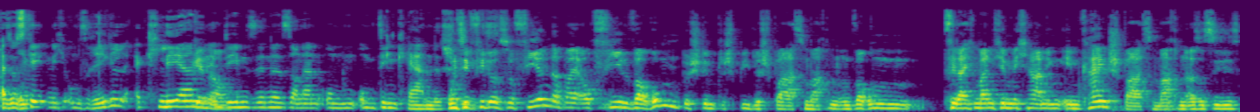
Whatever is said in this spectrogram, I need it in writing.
Also es und, geht nicht ums Regelerklären genau. in dem Sinne, sondern um, um den Kern des Spiels. Und sie philosophieren dabei auch viel, warum bestimmte Spiele Spaß machen und warum vielleicht manche Mechaniken eben keinen Spaß machen. Also sie,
